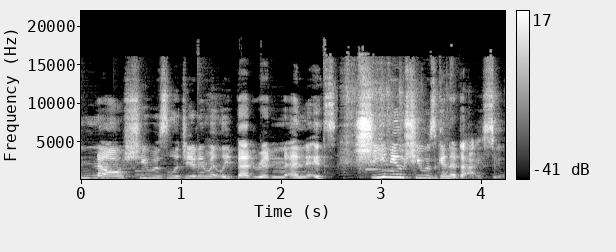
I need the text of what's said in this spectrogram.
No, she was legitimately bedridden, and it's she knew she was gonna die soon.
